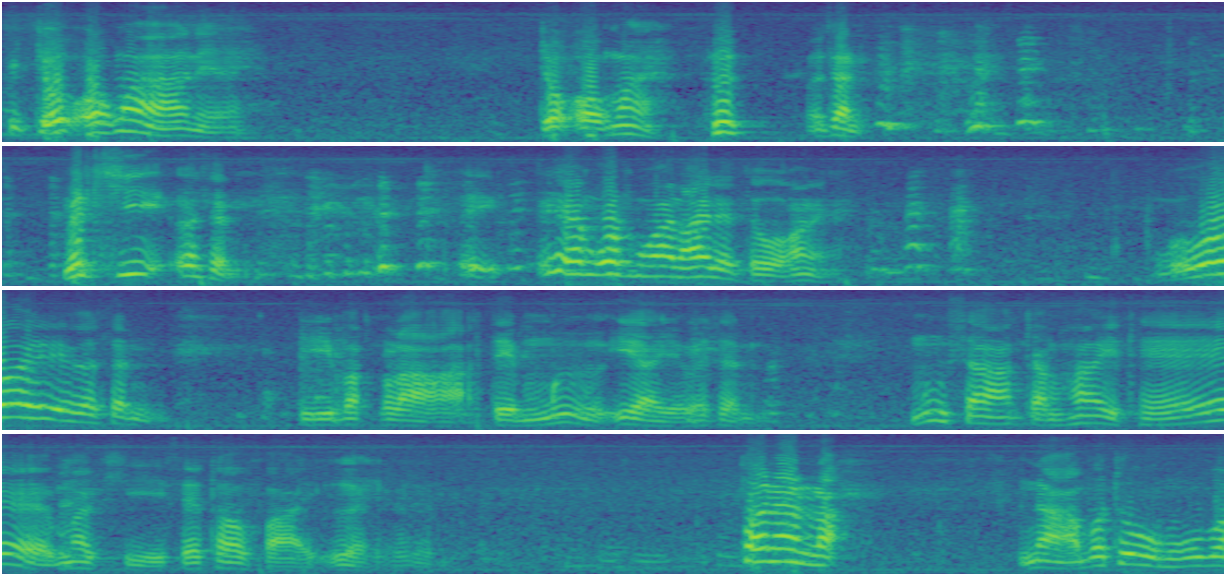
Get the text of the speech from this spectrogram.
ไปจกออกมาเนี่ย จกออกมาฮึว่าสันเม็ดขี้ว่าสันเอ้ยงอดหัวหลายเลยตัวเขาเนี่ยโอ้ยว่าสันตีบักลาเต็มมือเอี้ยอยู่ว่าสันมึงสร้างจังให้แท้มาขี่เสท่อฝ่ายเอื้อยว่าซั่นเท่านั้นล่ะหนาบ่ทูหูบ่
